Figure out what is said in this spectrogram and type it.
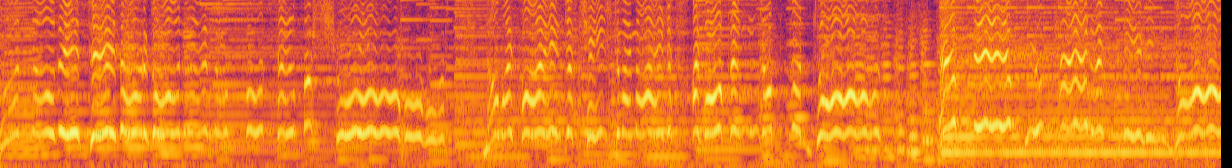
But now these days are gone, I'm not so self-assured. Now I find I've changed my mind, I've opened up the doors. Help me if you can, I'm feeling down,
